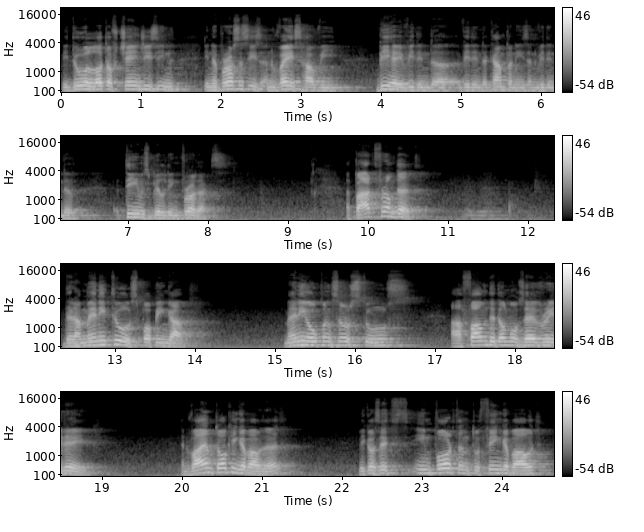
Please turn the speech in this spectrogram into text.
We do a lot of changes in, in the processes and ways how we behave within the, within the companies and within the teams building products. Apart from that, there are many tools popping up. Many open source tools are founded almost every day. And why I'm talking about that? Because it's important to think about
